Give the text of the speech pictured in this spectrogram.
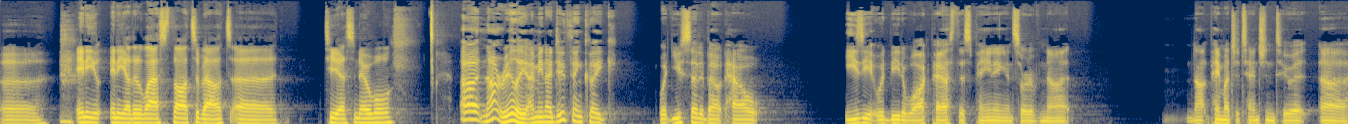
uh, any any other last thoughts about uh, T.S. Noble? Uh, not really. I mean, I do think like what you said about how easy it would be to walk past this painting and sort of not not pay much attention to it. Uh,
